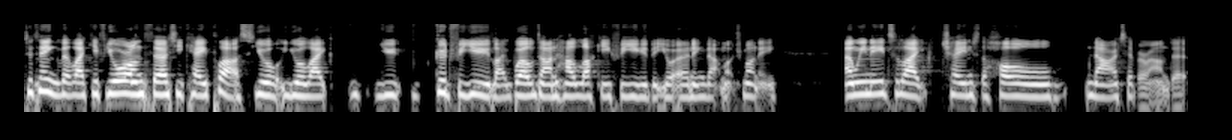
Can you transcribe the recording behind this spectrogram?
to think that, like, if you're on 30K plus, you're, you're like, you, good for you. Like, well done. How lucky for you that you're earning that much money. And we need to, like, change the whole narrative around it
